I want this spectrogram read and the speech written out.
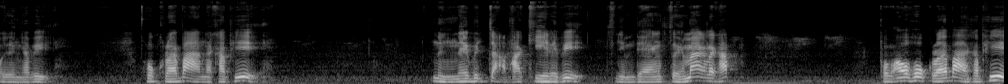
ปืนครับพี่หกร้อยบาทนะครับพี่หนึ่งในเป็นจ่าภาคีเลยพี่สนิมแดงสวยมากเลยครับ ผมเอาหกร้อยบาทครับพี่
